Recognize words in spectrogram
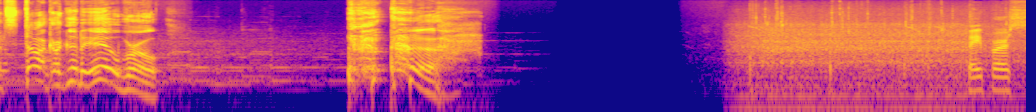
Got stuck. I couldn't heal, bro. Papers.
